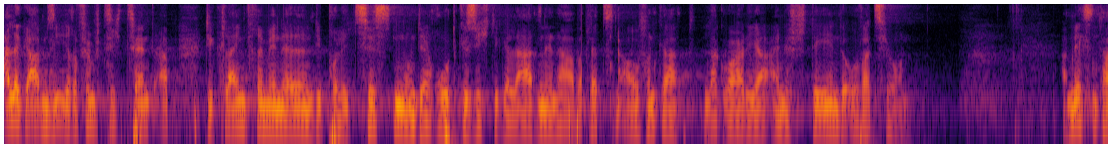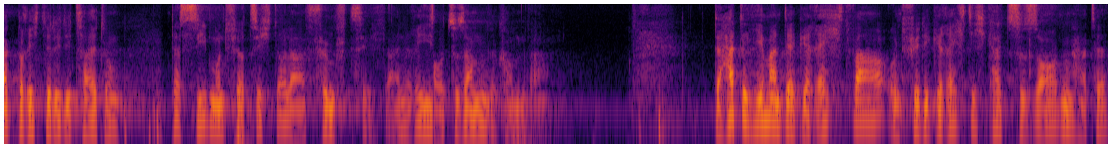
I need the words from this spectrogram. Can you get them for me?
Alle gaben sie ihre 50 Cent ab, die Kleinkriminellen, die Polizisten und der rotgesichtige Ladeninhaber Plätzen auf und gab LaGuardia eine stehende Ovation. Am nächsten Tag berichtete die Zeitung, dass 47,50 Dollar eine riesige zusammengekommen war. Da hatte jemand, der gerecht war und für die Gerechtigkeit zu sorgen hatte,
